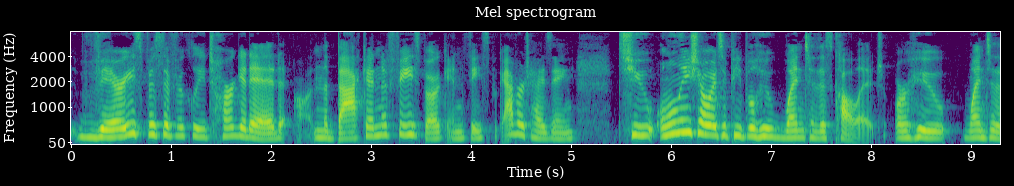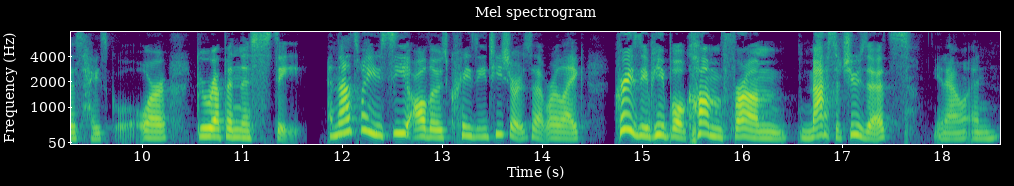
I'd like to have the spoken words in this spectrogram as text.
very specifically targeted on the back end of Facebook and Facebook advertising to only show it to people who went to this college or who went to this high school or grew up in this state. And that's why you see all those crazy t-shirts that were like, crazy people come from Massachusetts, you know, and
